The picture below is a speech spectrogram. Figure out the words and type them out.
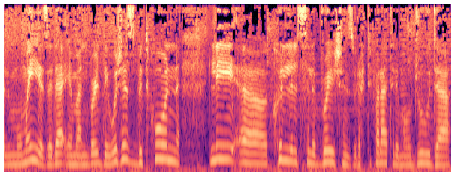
المميزة دائما بيرثدي ويشز بتكون لكل السليبريشنز والاحتفالات اللي موجودة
